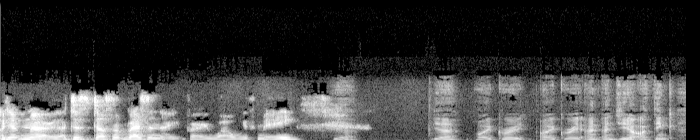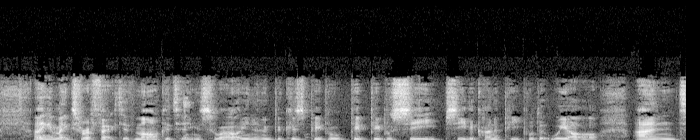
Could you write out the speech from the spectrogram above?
I don't know. That just doesn't resonate very well with me. Yeah, yeah, I agree. I agree, and and you know, I think I think it makes for effective marketing as well. You know, because people pe- people see see the kind of people that we are, and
